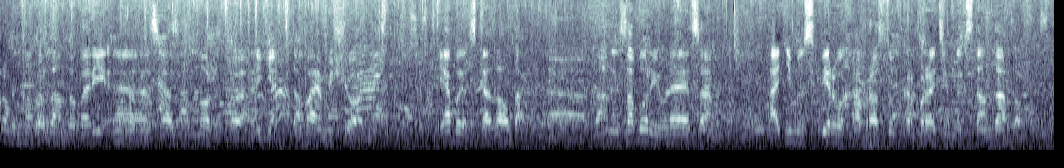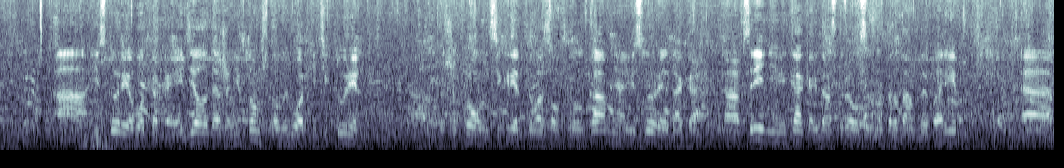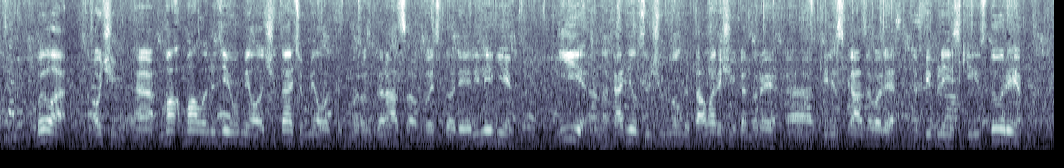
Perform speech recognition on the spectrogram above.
собором Нотр-Дам-до-Бари э, связано множество легенд. Добавим еще одну. Я бы сказал так. Э, данный собор является одним из первых образцов корпоративных стандартов. А история вот какая. И дело даже не в том, что в его архитектуре а, зашифрован секрет философского камня. История такая. А, в средние века, когда строился Нотр-Дам-де-Пари, а, было очень мало людей умело читать, умело как бы разбираться в истории религии. И находилось очень много товарищей, которые пересказывали библейские истории,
